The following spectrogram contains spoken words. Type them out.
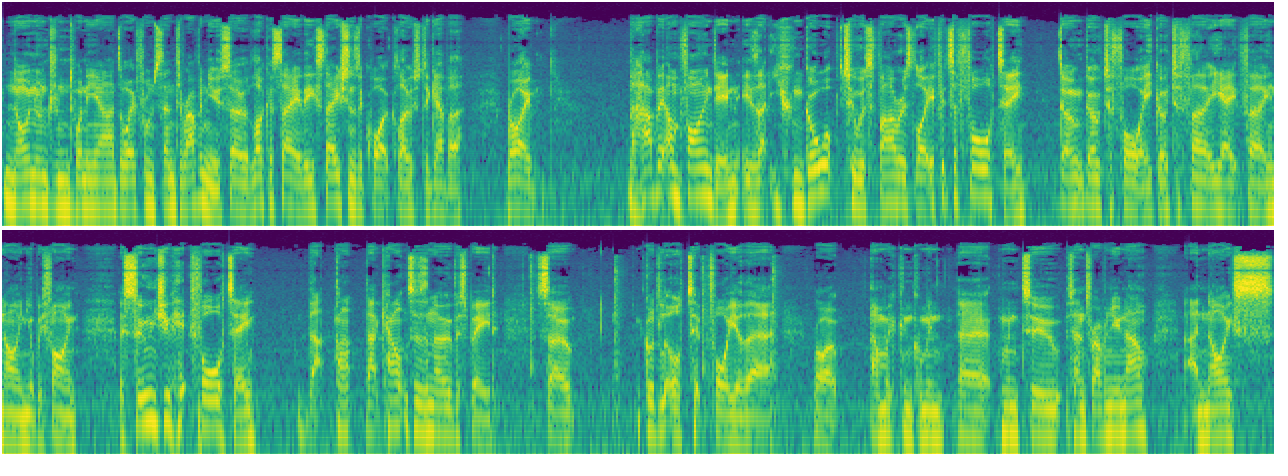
920 yards away from Centre Avenue. So, like I say, these stations are quite close together. Right. The habit I'm finding is that you can go up to as far as like if it's a 40 don't go to 40, go to 38, 39, you'll be fine. As soon as you hit 40, that that counts as an overspeed. So, good little tip for you there. Right, and we can come in uh, come into Centre Avenue now. A nice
